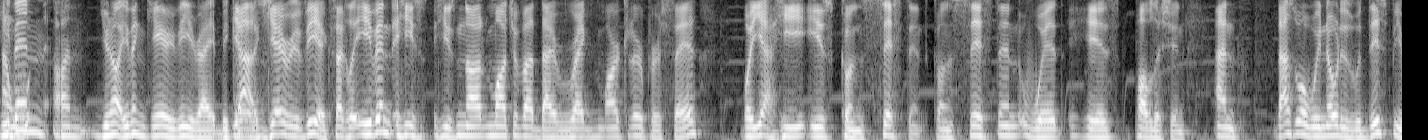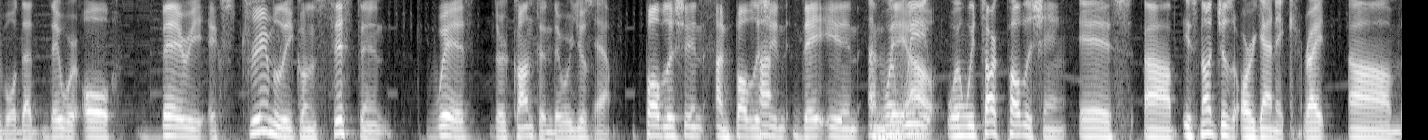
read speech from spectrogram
even on you know even Gary Vee, right? because yeah, Gary Vee, exactly. Even he's he's not much of a direct marketer per se, but yeah, he is consistent, consistent with his publishing, and that's what we noticed with these people that they were all very extremely consistent with their content. They were just Yeah. publishing and publishing day in and, and when day we out. when we talk publishing is uh, it's not just organic right um,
